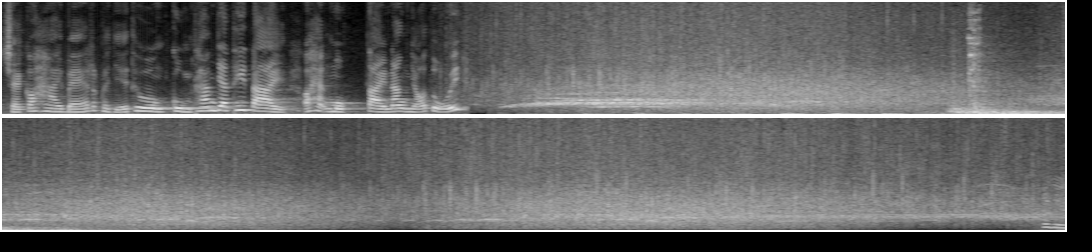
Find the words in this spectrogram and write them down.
Sẽ có hai bé rất là dễ thương Cùng tham gia thi tài ở hạng mục tài năng nhỏ tuổi cái gì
